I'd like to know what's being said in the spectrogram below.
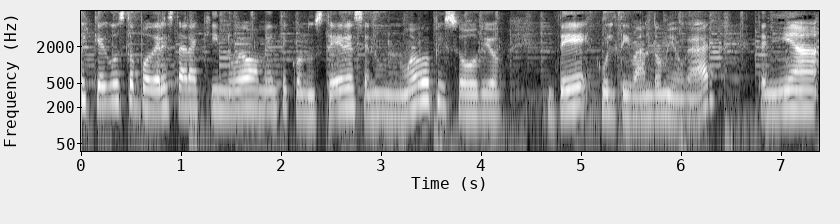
y qué gusto poder estar aquí nuevamente con ustedes en un nuevo episodio de Cultivando mi hogar. Tenía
